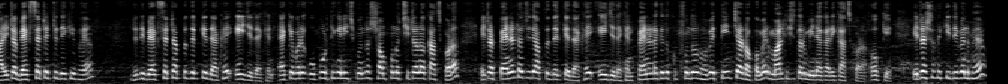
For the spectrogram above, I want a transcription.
আর এটা ব্যাক সাইডটা একটু দেখি ভাইয়া। যদি ব্যাক সাইডটা আপনাদেরকে দেখাই, এই যে দেখেন, একেবারে উপর থেকে নিচ পর্যন্ত সম্পূর্ণ ছিটানো কাজ করা। এটার প্যানেলটা যদি আপনাদেরকে দেখাই, এই যে দেখেন প্যানেলটা কিন্তু খুব সুন্দরভাবে তিন চার রকমের মাল্টি সুতার মিনাকারি কাজ করা। ওকে এটার সাথে কি দিবেন ভাইয়া?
